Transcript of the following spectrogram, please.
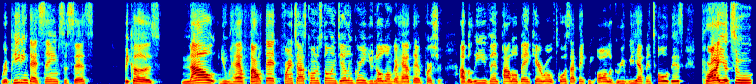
repeating that same success because now you have found that franchise cornerstone Jalen Green. You no longer have that pressure. I believe in Paolo Banchero. Of course, I think we all agree. We have been told this prior to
